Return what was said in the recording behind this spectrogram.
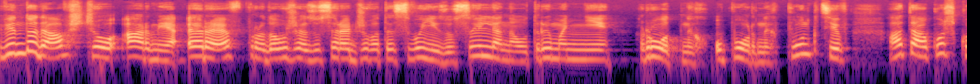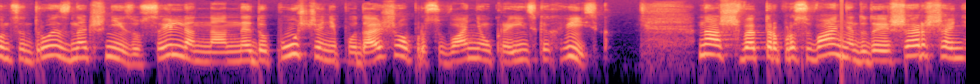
Він додав, що армія РФ продовжує зосереджувати свої зусилля на утриманні ротних опорних пунктів, а також концентрує значні зусилля на недопущенні подальшого просування українських військ. Наш вектор просування, додає Шершень,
